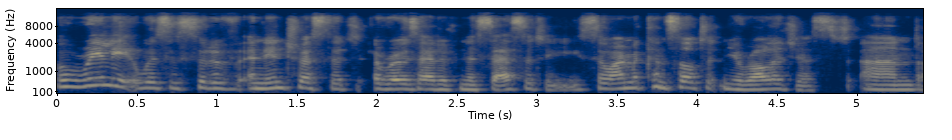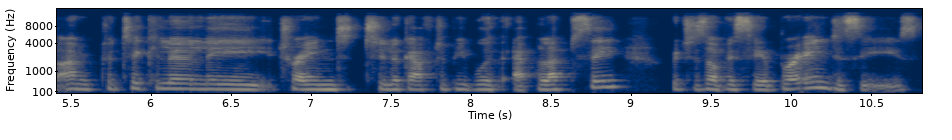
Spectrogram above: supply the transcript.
Well, really, it was a sort of an interest that arose out of necessity. So, I'm a consultant neurologist and I'm particularly trained to look after people with epilepsy, which is obviously a brain disease.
